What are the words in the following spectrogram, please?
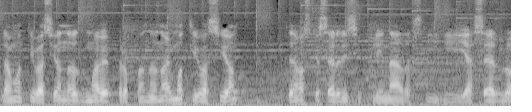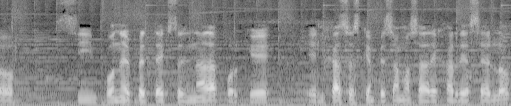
la motivación nos mueve, pero cuando no hay motivación, tenemos que ser disciplinados y, hacerlo sin poner pretextos ni nada, porque el caso es que empezamos a dejar de hacerlo,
